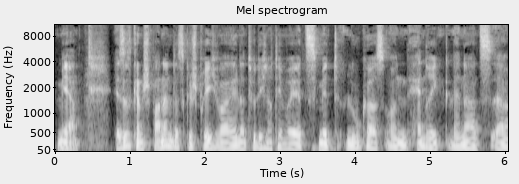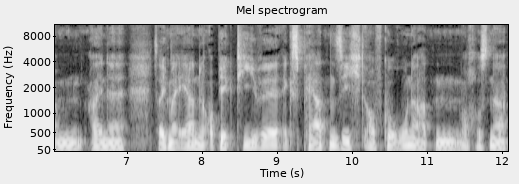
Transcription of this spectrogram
mehr. Es ist ganz spannend, das Gespräch, weil natürlich, nachdem wir jetzt mit Lukas und Henrik Lennartz ähm, eine, sag ich mal, eher eine objektive Expertensicht auf Corona hatten, auch aus einer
